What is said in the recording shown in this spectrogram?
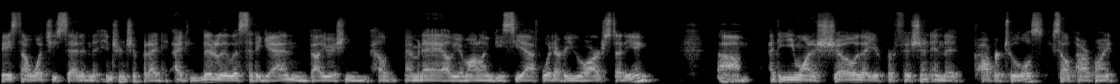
based on what you said in the internship, but I'd, I'd literally list it again, valuation, M&A, LBO modeling, DCF, whatever you are studying. Mm-hmm. Um, I think you want to show that you're proficient in the proper tools, Excel, PowerPoint,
